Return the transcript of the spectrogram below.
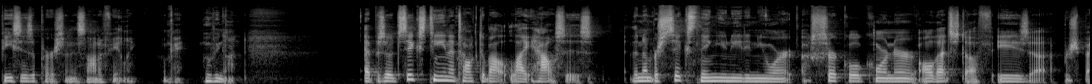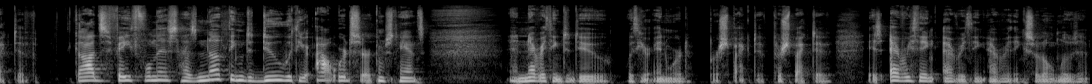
Peace is a person, it's not a feeling. Okay, moving on. Episode 16, I talked about lighthouses the number six thing you need in your circle, corner, all that stuff is uh, perspective. God's faithfulness has nothing to do with your outward circumstance and everything to do with your inward perspective. Perspective is everything, everything, everything. So don't lose it.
